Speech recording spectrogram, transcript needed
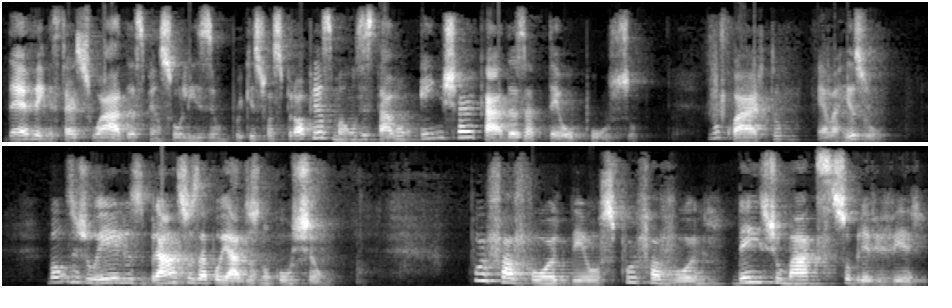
Devem estar suadas, pensou Liesel, porque suas próprias mãos estavam encharcadas até o pulso. No quarto, ela rezou mãos e joelhos, braços apoiados no colchão. Por favor, Deus, por favor, deixe o Max sobreviver.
